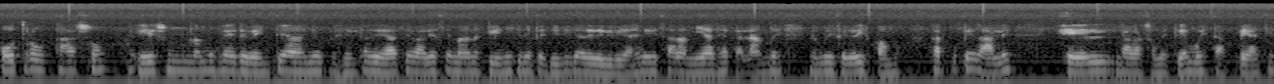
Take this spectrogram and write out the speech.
Otro caso es una mujer de 20 años, presenta desde hace varias semanas clínica inespecífica de debilidad generalizada, mialgia, calambre, miembro inferior y espasmos carpopedales. El, la gasometría muestra pH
